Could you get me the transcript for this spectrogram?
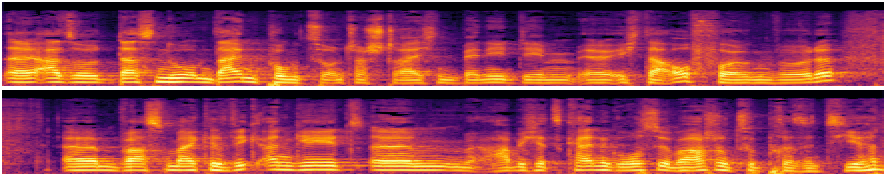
Äh, also das nur um deinen Punkt zu unterstreichen, Benny, dem äh, ich da auch folgen würde. Ähm, was Michael Wick angeht, ähm, habe ich jetzt keine große Überraschung zu präsentieren.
